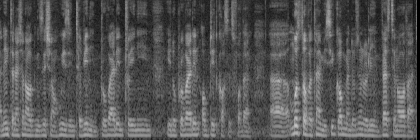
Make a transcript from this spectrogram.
an international organization who is intervening, providing training, you know, providing update courses for them. Uh, most of the time, you see government doesn't really invest in all that.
